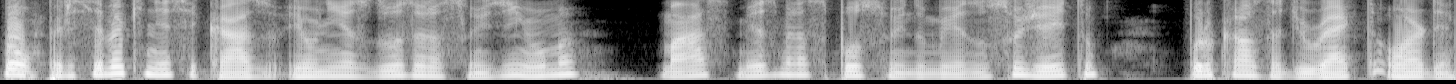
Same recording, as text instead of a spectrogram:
Bom, perceba que nesse caso eu uni as duas orações em uma, mas mesmo elas possuindo o mesmo sujeito, por causa da direct order,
